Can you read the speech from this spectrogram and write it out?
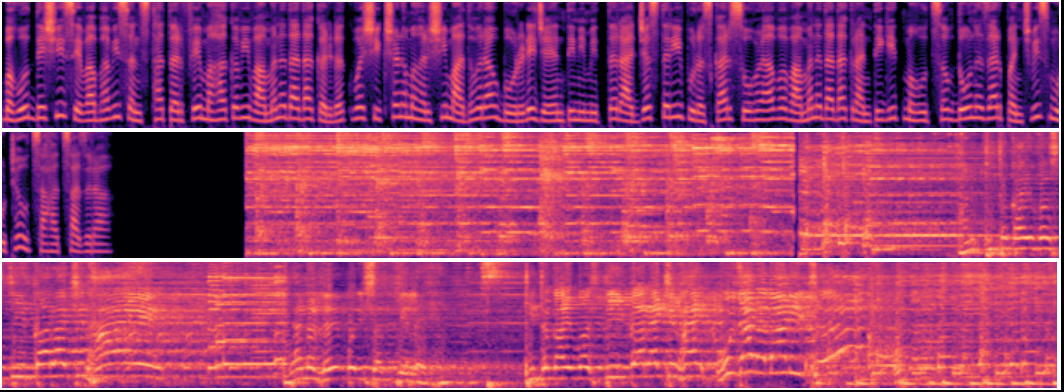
बहुउद्देशीय सेवाभावी संस्थातर्फे महाकवी वामनदादा कर्डक व शिक्षण महर्षी माधवराव बोर्डे जयंतीनिमित्त राज्यस्तरीय पुरस्कार सोहळा व वामनदादा क्रांतिगीत महोत्सव दोन हजार पंचवीस मोठ्या उत्साहात साजरा. काही वस्ती करायची नाही यानं लय परिश्रम केलंय. तिथं काही वस्ती करायची नाही उजाड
